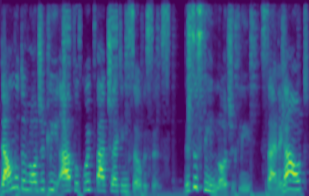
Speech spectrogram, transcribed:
download the Logically app for quick fact checking services. This is Team Logically, signing out.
